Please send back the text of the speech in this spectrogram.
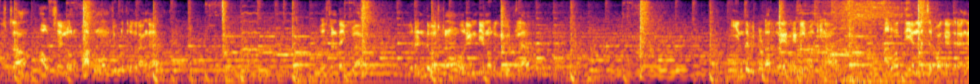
எக்ஸ்ட்ரா அவுட் சைடில் ஒரு பாத்ரூம் அமைச்சு கொடுத்துருக்குறாங்க. வெஸ்டர்ன் டைப்பில் ரெண்டு வெஸ்டர்னும் ஒரு இந்தியனும் இருக்குது வீட்டில் இந்த வீட்டோட ரேட் டீட்டெயில் பார்த்தீங்கன்னா அறுபத்தி ஏழு லட்ச ரூபாய் கேட்குறாங்க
